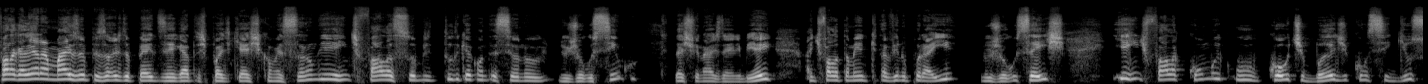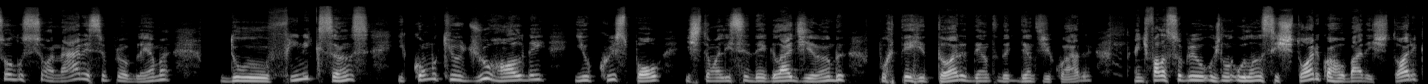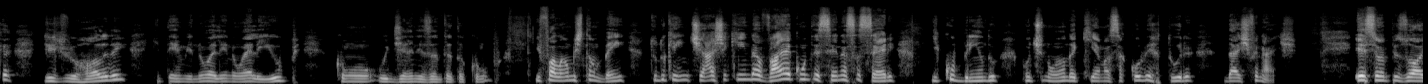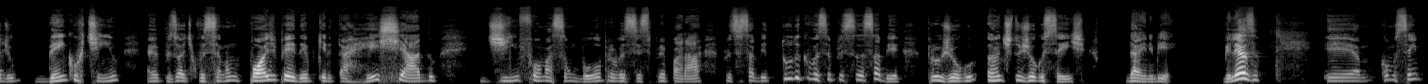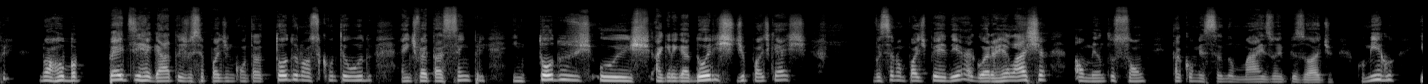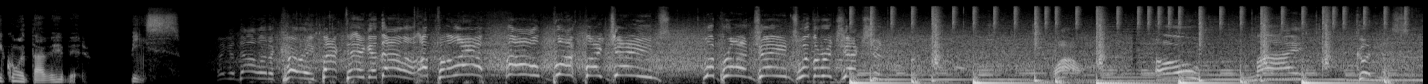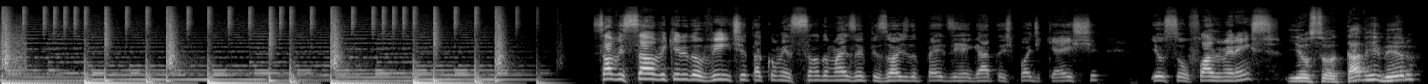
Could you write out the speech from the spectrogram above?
Fala galera, mais um episódio do Peds e Regatas Podcast começando e a gente fala sobre tudo que aconteceu no, no jogo 5 das finais da NBA. A gente fala também do que está vindo por aí no jogo 6 e a gente fala como o coach Bud conseguiu solucionar esse problema do Phoenix Suns e como que o Drew Holiday e o Chris Paul estão ali se degladiando por território dentro de, dentro de quadra. A gente fala sobre o, o lance histórico, a roubada histórica de Drew Holiday, que terminou ali no L-Oop com o Giannis Antetokounmpo e falamos também tudo que a gente acha que ainda vai acontecer nessa série e cobrindo, continuando aqui a nossa cobertura das finais. Esse é um episódio bem curtinho, é um episódio que você não pode perder, porque ele está recheado de informação boa para você se preparar, para você saber tudo o que você precisa saber para o jogo antes do jogo 6 da NBA. Beleza? É, como sempre, no arroba Peds e Regatas você pode encontrar todo o nosso conteúdo. A gente vai estar sempre em todos os agregadores de podcast. Você não pode perder, agora relaxa, aumenta o som. Tá começando mais um episódio comigo e com Otávio Ribeiro. Peace. Iguodala to Curry, back to Iguodala, up for the layup. Oh, blocked by James. LeBron James with the rejection. Wow. Oh my Salve, salve, querido ouvinte! Tá começando mais um episódio do Peds e Regatas Podcast. Eu sou o Flávio Merencio. E eu sou Otávio Ribeiro.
